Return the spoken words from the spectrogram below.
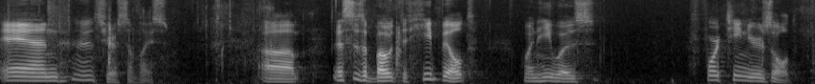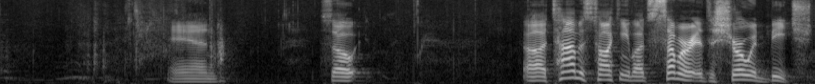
And it's here someplace. Uh, this is a boat that he built when he was 14 years old. And so uh, Tom is talking about summer at the Shorewood Beach.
